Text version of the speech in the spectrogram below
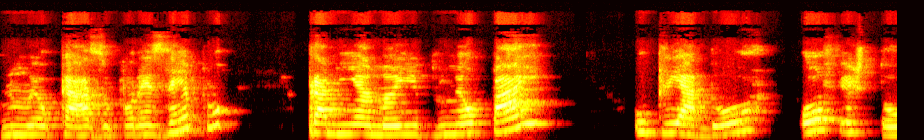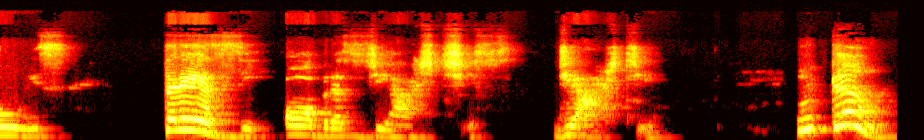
No meu caso, por exemplo, para minha mãe e para o meu pai, o Criador ofertou-lhes 13 obras de artes, de arte. Então,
